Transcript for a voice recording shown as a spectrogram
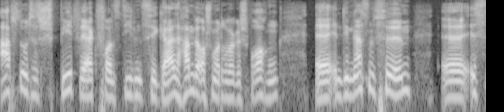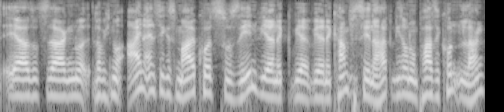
absolutes Spätwerk von Steven Seagal, haben wir auch schon mal drüber gesprochen. Äh, in dem ganzen Film äh, ist er sozusagen nur, glaube ich, nur ein einziges Mal kurz zu sehen, wie er eine, wie er, wie er eine Kampfszene hat und die ist auch nur ein paar Sekunden lang.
